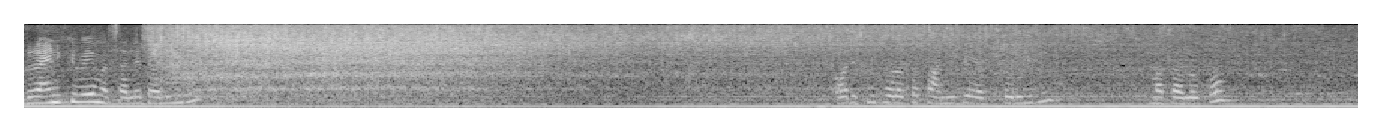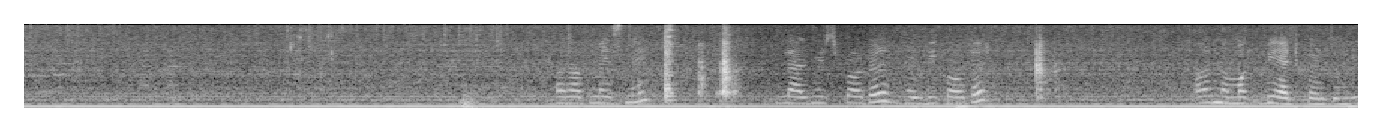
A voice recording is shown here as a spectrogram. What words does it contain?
ग्राइंड किए हुए मसाले डालूँगी। और इसमें थोड़ा सा पानी भी ऐड करूँगी मसालों को। और अब मैं इसमें लाल मिर्च पाउडर, हल्दी पाउडर और नमक भी ऐड कर दूँगी।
